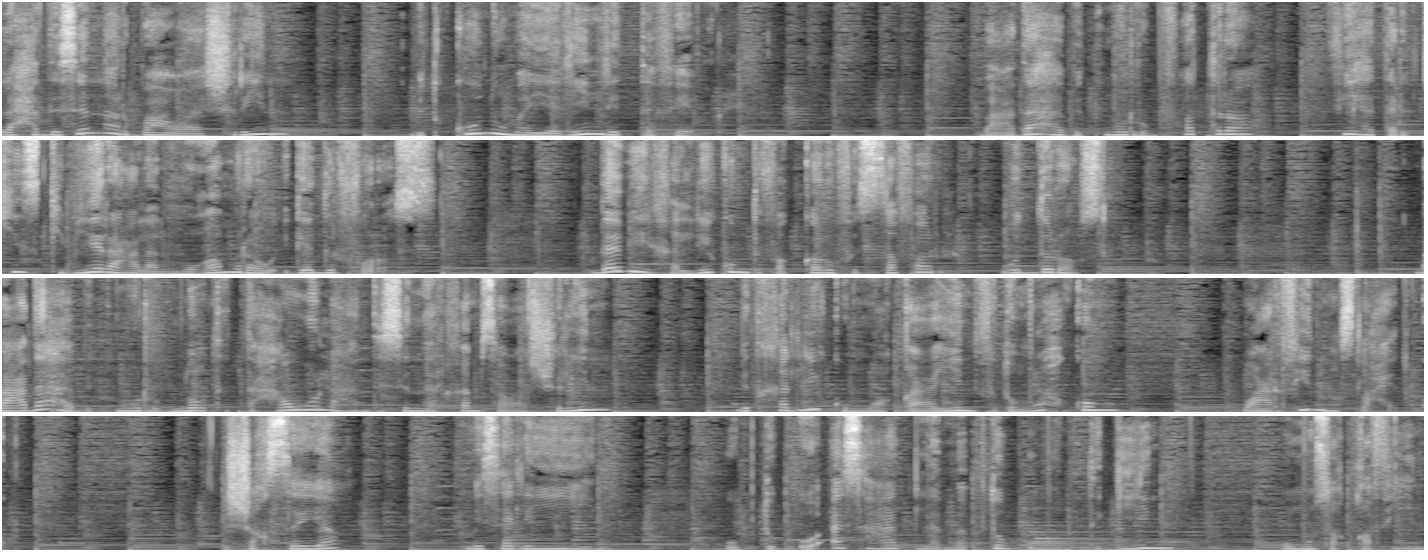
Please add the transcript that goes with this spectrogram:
لحد سن 24 بتكونوا ميالين للتفاؤل. بعدها بتمر بفترة فيها تركيز كبير على المغامرة وإيجاد الفرص. ده بيخليكم تفكروا في السفر والدراسة. بعدها بتمر بنقطة تحول عند سن ال 25 بتخليكم واقعيين في طموحكم وعارفين مصلحتكم. الشخصية مثاليين وبتبقوا أسعد لما بتبقوا منتجين ومثقفين.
